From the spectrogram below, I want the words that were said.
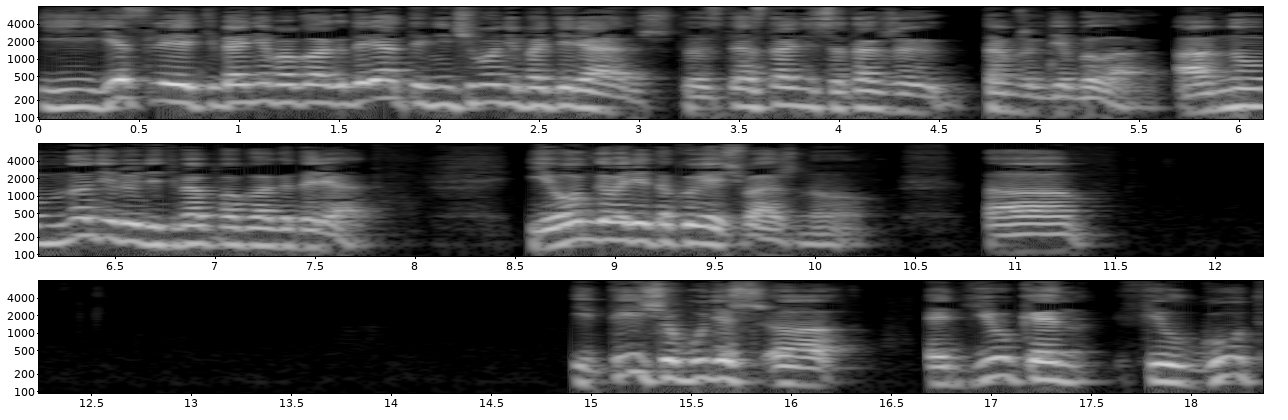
и если тебя не поблагодарят, ты ничего не потеряешь. То есть ты останешься так же, там же, где была. А но многие люди тебя поблагодарят. И он говорит такую вещь важную. Э, и ты еще будешь... Э, and you can feel good,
